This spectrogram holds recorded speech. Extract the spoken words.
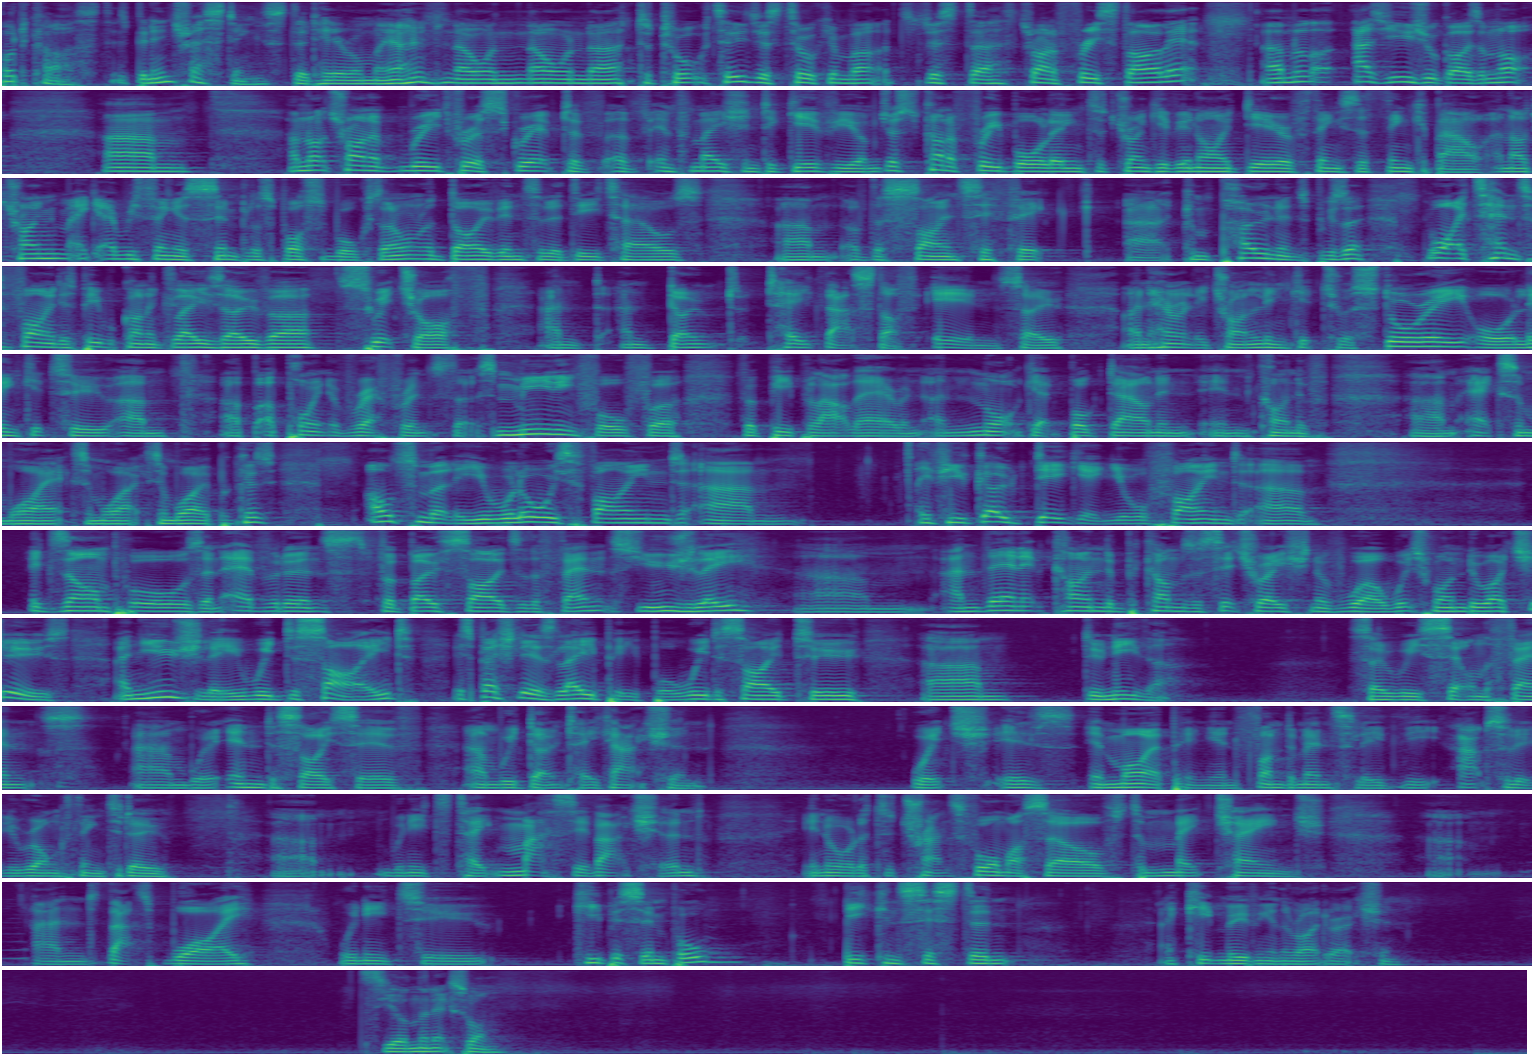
podcast. It's been interesting. Stood here on my own, no one, no one uh, to talk to, just talking about, just uh, trying to freestyle it. Um, as usual, guys, I'm not, um, I'm not trying to read through a script of, of information to give you. I'm just kind of freeballing to try and give you an idea of things to think about, and I'll try and make everything as simple as possible because I don't want to dive into the details um, of the scientific uh, components because uh, what I tend to find is people kind of glaze over, switch off, and and don't take that stuff in. So I inherently try and link it to a story or link it to um, a, a, point of reference that's meaningful for for people out there, and, and not get bogged down in in kind of um, X and Y, X and Y, X and Y, because ultimately you will always find um, if you go digging, you will find um, examples and evidence for both sides of the fence usually um, and then it kind of becomes a situation of well which one do i choose and usually we decide especially as lay people we decide to um, do neither so we sit on the fence and we're indecisive and we don't take action which is, in my opinion, fundamentally the absolutely wrong thing to do. Um, we need to take massive action in order to transform ourselves, to make change. Um, and that's why we need to keep it simple, be consistent, and keep moving in the right direction. See you on the next one.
